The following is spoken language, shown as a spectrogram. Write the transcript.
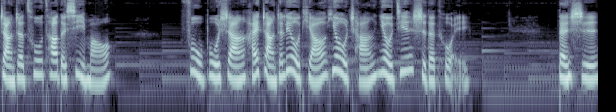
长着粗糙的细毛。腹部上还长着六条又长又结实的腿，但是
